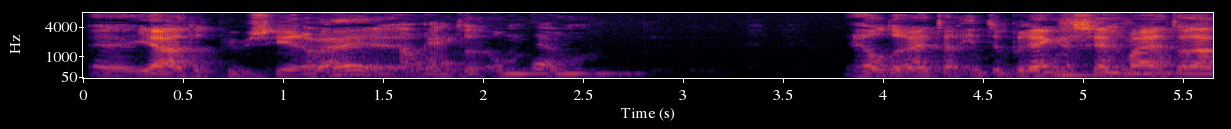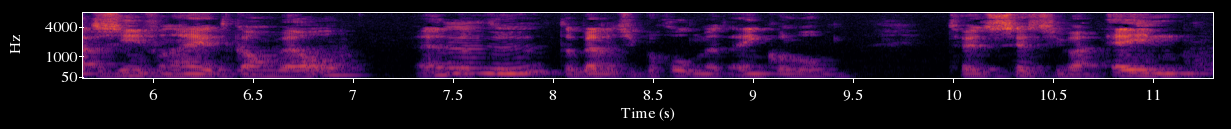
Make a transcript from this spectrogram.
Eh, ja, dat publiceren wij. eh. Om, te- om, Ja. om helderheid daarin te brengen, zeg maar. En te laten zien van, hé, hey, het kan wel. Hè, dat, Mhm. Het tabelletje begon met één kolom. in 2016 waar één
